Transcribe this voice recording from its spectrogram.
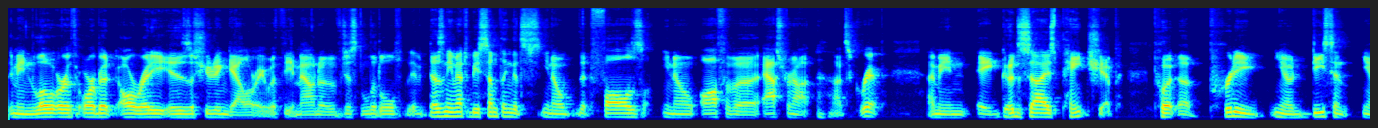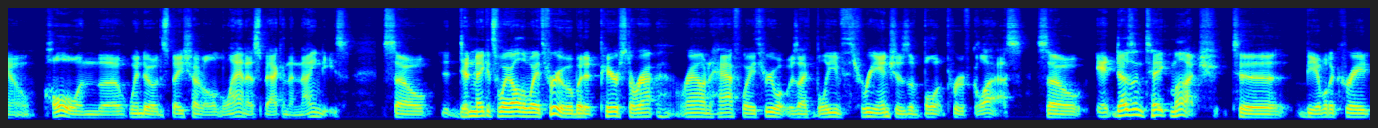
I mean, low Earth orbit already is a shooting gallery with the amount of just little. It doesn't even have to be something that's you know that falls you know off of a astronaut uh, that's grip. I mean, a good sized paint chip put a pretty, you know, decent, you know, hole in the window of the space shuttle Atlantis back in the 90s. So it didn't make its way all the way through, but it pierced around, around halfway through what was, I believe, three inches of bulletproof glass. So it doesn't take much to be able to create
